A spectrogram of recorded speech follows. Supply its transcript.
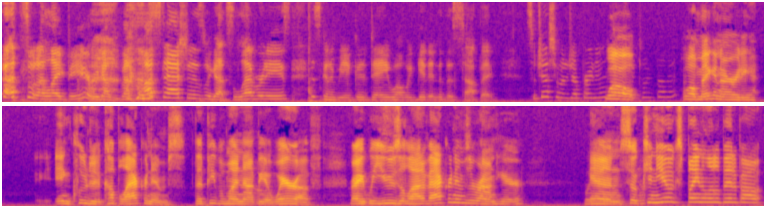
That's what I like to hear. We got the best mustaches, we got celebrities. It's going to be a good day while we get into this topic. So, Jess, you want to jump right in? Well- Talk about it? Well, Megan already included a couple acronyms that people might not Oh. be aware of, right? We oh, use a lot of acronyms around here. And so, can you explain a little bit about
